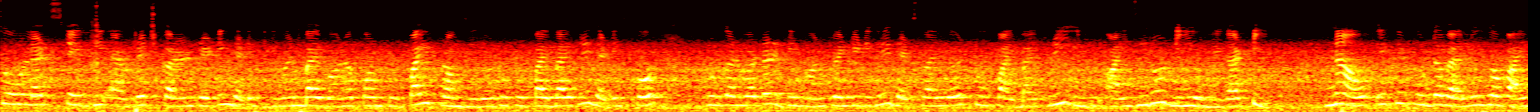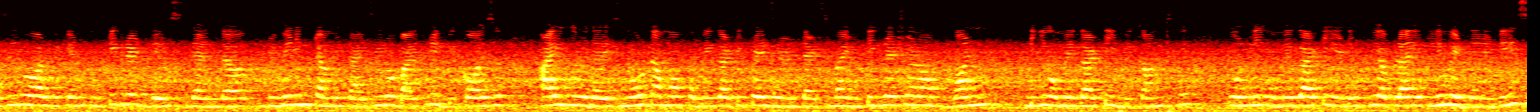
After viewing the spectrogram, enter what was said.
So let's take the average current rating that is given by 1 upon 2 pi from 0 to 2 pi by 3 that is for full converter it is 120 degree that's why here 2 pi by 3 into i0 d omega t. Now if we put the values of i0 or we can integrate this then the remaining term is i0 by 3 because i0 there is no term of omega t present. That's why integration of 1 d omega t becomes only omega t. And if we apply it limit then it is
